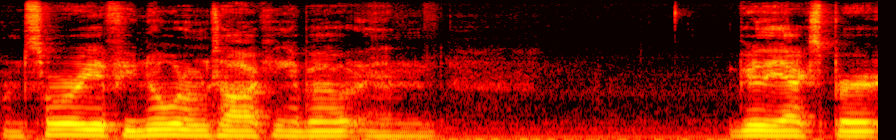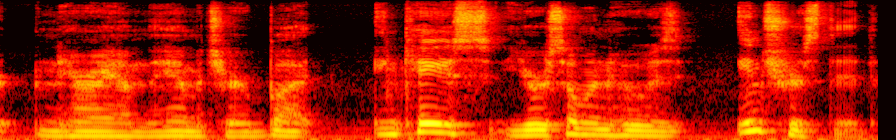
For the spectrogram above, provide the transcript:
I'm sorry if you know what I'm talking about and you're the expert, and here I am, the amateur. But in case you're someone who is interested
